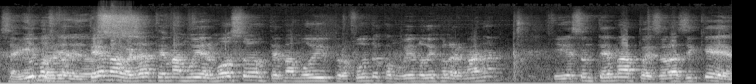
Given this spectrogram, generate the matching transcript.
Seguimos con el tema, ¿verdad? Tema muy hermoso, tema muy profundo, como bien lo dijo la hermana. Y es un tema, pues ahora sí que,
